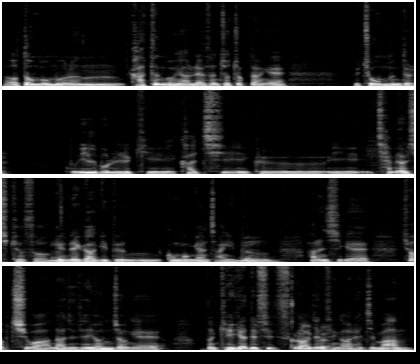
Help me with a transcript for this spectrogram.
어떤 부분은 같은 공약을 내선 저쪽 당에 그 좋은 분들 또 일부를 이렇게 같이 그 이 참여를 시켜서 음. 내각이든 공공연장이든 음. 하는 식의 협치와 나중에 연정의 어떤 계기가 될 수 있을 거라는 생각을 하지만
